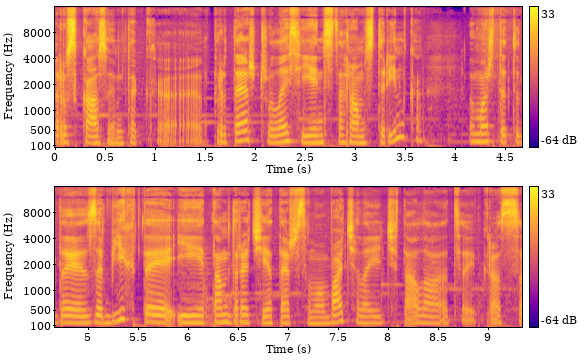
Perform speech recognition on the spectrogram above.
розказуємо так е, про те, що у Лесі є інстаграм-сторінка. Ви можете туди забігти, і там, до речі, я теж сама бачила і читала це якраз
